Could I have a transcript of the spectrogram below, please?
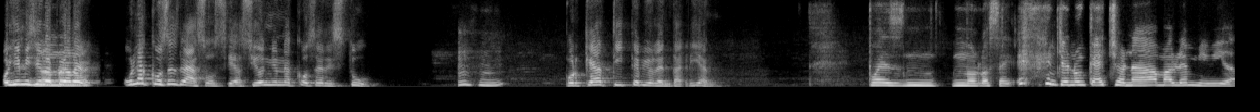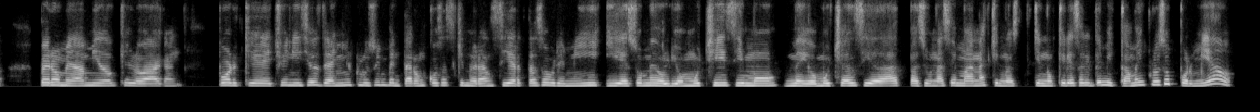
Oye, mi cielo, pero a ver, una cosa es la asociación y una cosa eres tú. ¿Por qué a ti te violentarían? Pues no lo sé. Yo nunca he hecho nada malo en mi vida, pero me da miedo que lo hagan porque de hecho inicios de año incluso inventaron cosas que no eran ciertas sobre mí y eso me dolió muchísimo, me dio mucha ansiedad, pasé una semana que no, que no quería salir de mi cama incluso por miedo,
